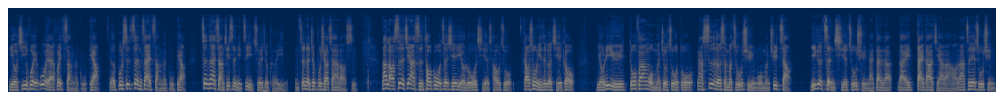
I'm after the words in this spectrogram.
有机会未来会涨的股票，而不是正在涨的股票。正在涨，其实你自己追就可以了，你真的就不需要参加老师。那老师的价值，透过这些有逻辑的操作，告诉你这个结构有利于多方，我们就做多。那适合什么族群，我们去找。一个整齐的族群来带大来带大家了哈，那这些族群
